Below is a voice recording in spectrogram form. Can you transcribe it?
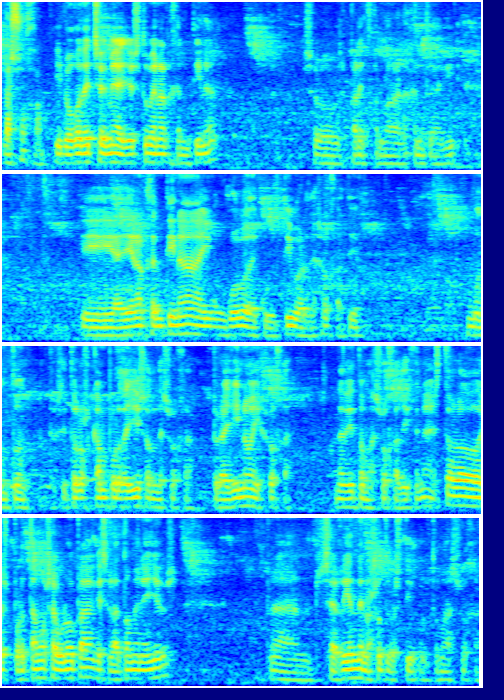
La soja. Y luego, de hecho, mira, yo estuve en Argentina. Eso es para informar a la gente de aquí. Y allí en Argentina hay un huevo de cultivos de soja, tío. Un montón. Casi todos los campos de allí son de soja. Pero allí no hay soja. Nadie toma soja. Dicen, "Ah, esto lo exportamos a Europa, que se la tomen ellos. Plan, se ríen de nosotros, tío, por tomar soja.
